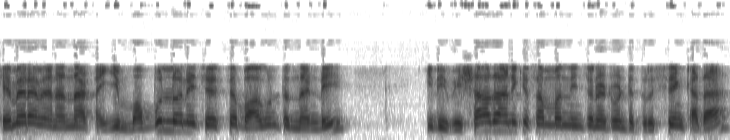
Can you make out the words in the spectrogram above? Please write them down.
కెమెరామెన్ అన్నట్ట ఈ మబ్బుల్లోనే చేస్తే బాగుంటుందండి. ఇది విషాదానికి సంబంధించినటువంటి దృశ్యం కదా.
